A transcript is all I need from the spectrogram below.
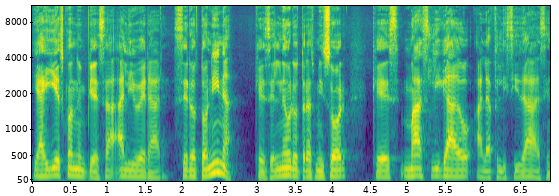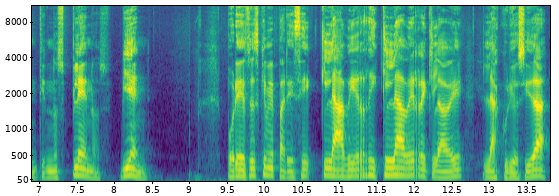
Y ahí es cuando empieza a liberar serotonina, que es el neurotransmisor que es más ligado a la felicidad, a sentirnos plenos, bien. Por eso es que me parece clave, reclave, reclave la curiosidad.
